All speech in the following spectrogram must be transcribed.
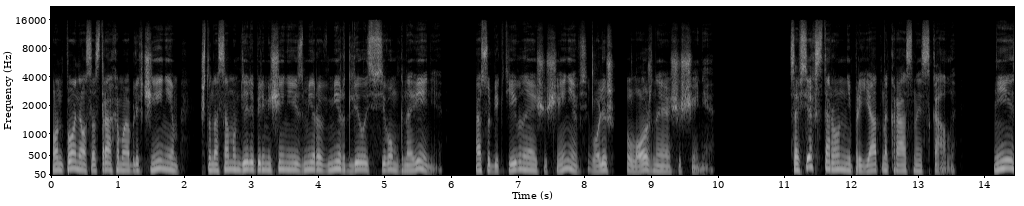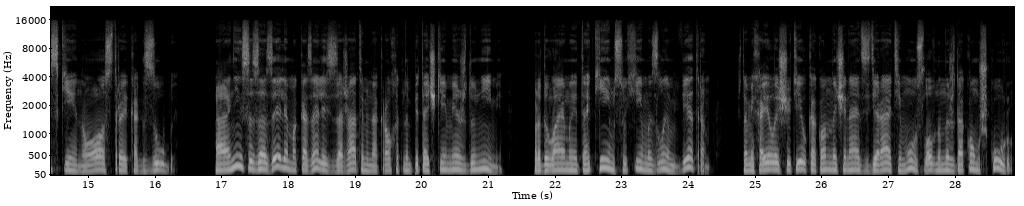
Он понял со страхом и облегчением, что на самом деле перемещение из мира в мир длилось всего мгновение, а субъективное ощущение всего лишь ложное ощущение. Со всех сторон неприятно красные скалы. Низкие, но острые, как зубы. А они с Азазелем оказались зажатыми на крохотном пятачке между ними, продуваемые таким сухим и злым ветром, что Михаил ощутил, как он начинает сдирать ему, словно наждаком, шкуру.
